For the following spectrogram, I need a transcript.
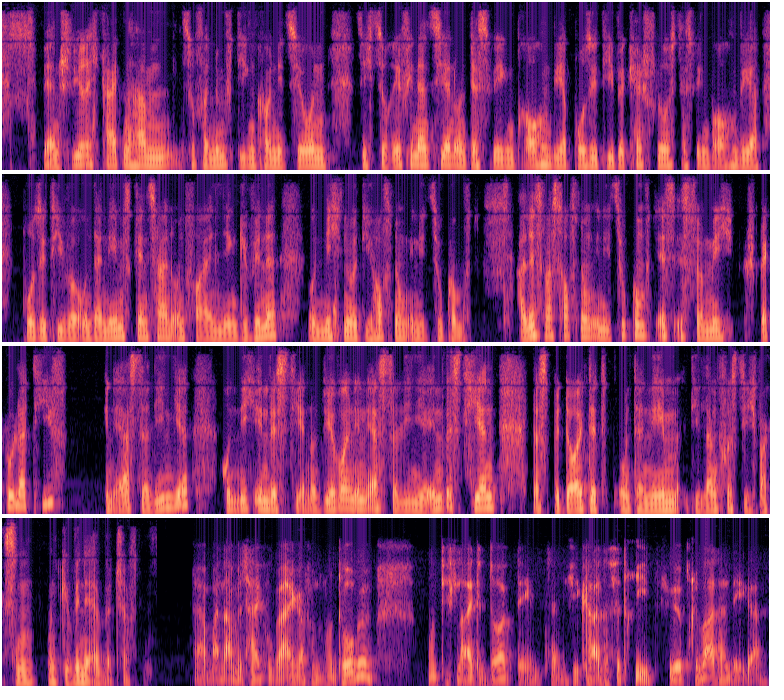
werden Schwierigkeiten haben, zu vernünftigen Konditionen sich zu refinanzieren und deswegen brauchen wir positive Cashflows. Deswegen brauchen wir positive Unternehmenskennzahlen und vor allen Dingen Gewinne und nicht nur die Hoffnung in die Zukunft. Alles, was Hoffnung in die Zukunft ist, ist für mich spekulativ in erster Linie und nicht investieren. Und wir wollen in erster Linie investieren. Das bedeutet Unternehmen, die langfristig wachsen und Gewinne erwirtschaften. Ja, mein Name ist Heiko Geiger von von Tobel und ich leite dort den Zertifikatevertrieb für Privatanleger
